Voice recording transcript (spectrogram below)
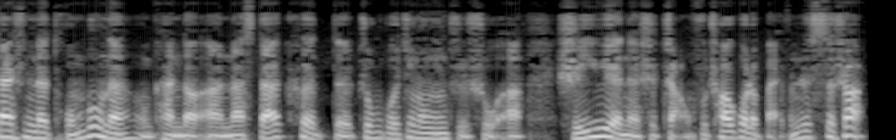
但是呢，同步呢，我们看到啊，纳斯达克的中国金融云指数啊，十一月呢是涨幅超过了百分之四十二，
